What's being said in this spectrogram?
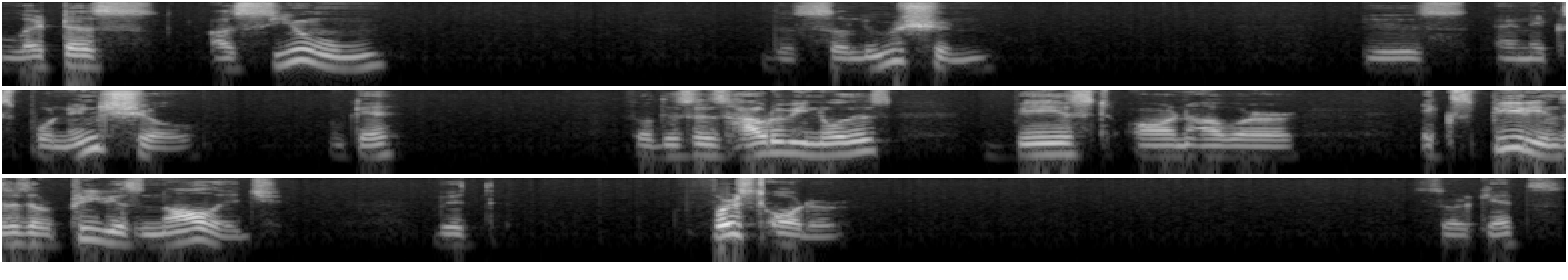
let us assume the solution is an exponential, okay? So this is, how do we know this? Based on our experience, that is our previous knowledge with first order circuits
